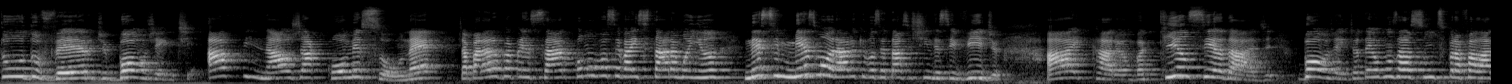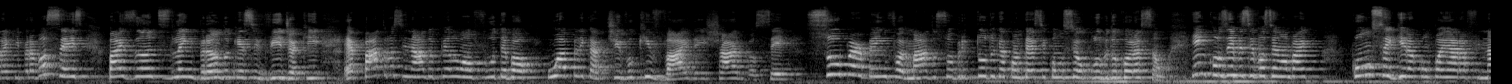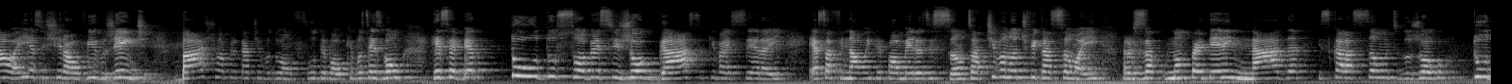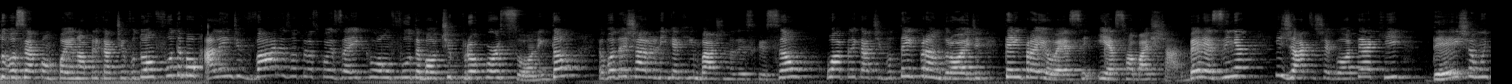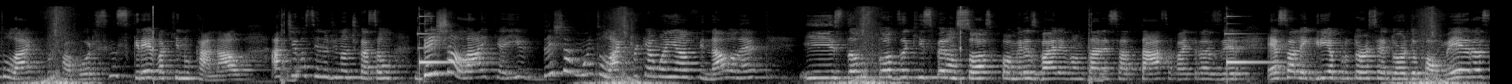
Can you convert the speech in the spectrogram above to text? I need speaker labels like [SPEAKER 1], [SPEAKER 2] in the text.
[SPEAKER 1] tudo verde. Bom, gente, a final já começou, né? Já pararam pra pensar como você vai estar amanhã nesse mesmo horário que você tá assistindo esse vídeo? Ai, caramba, que ansiedade! Bom, gente, eu tenho alguns assuntos para falar aqui para vocês, mas antes, lembrando que esse vídeo aqui é patrocinado pelo OneFootball, o aplicativo que vai deixar você super bem informado sobre tudo que acontece com o seu clube do coração. Inclusive, se você não vai conseguir acompanhar a final aí, assistir ao vivo, gente, baixe o aplicativo do OneFootball que vocês vão receber tudo sobre esse jogaço que vai ser aí essa final entre Palmeiras e Santos. Ativa a notificação aí para vocês não perderem nada, escalação antes do jogo, tudo você acompanha no aplicativo do OneFootball, além de várias outras coisas aí que o OneFootball te proporciona. Então, eu vou deixar o link aqui embaixo na descrição. O aplicativo tem para Android, tem para iOS e é só baixar. Belezinha? E já que você chegou até aqui, deixa muito like, por favor, se inscreva aqui no canal, ativa o sino de notificação, deixa like aí, deixa muito like, porque amanhã é a final, né? E estamos todos aqui esperançosos que o Palmeiras vai levantar essa taça, vai trazer essa alegria pro torcedor do Palmeiras.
